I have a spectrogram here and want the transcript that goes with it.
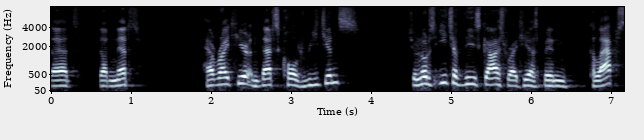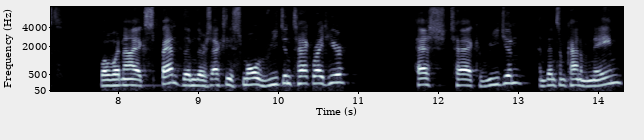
that .NET have right here, and that's called regions. So you'll notice each of these guys right here has been collapsed. But when I expand them, there's actually a small region tag right here, hashtag region, and then some kind of name.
